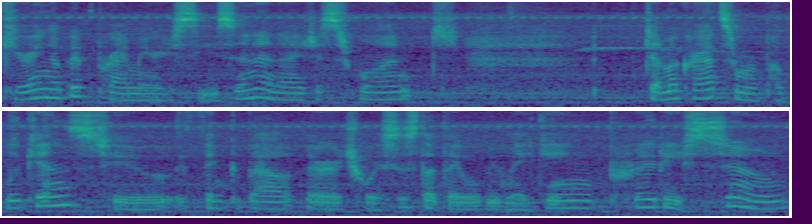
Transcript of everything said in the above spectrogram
gearing up at primary season and I just want Democrats and Republicans to think about their choices that they will be making pretty soon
